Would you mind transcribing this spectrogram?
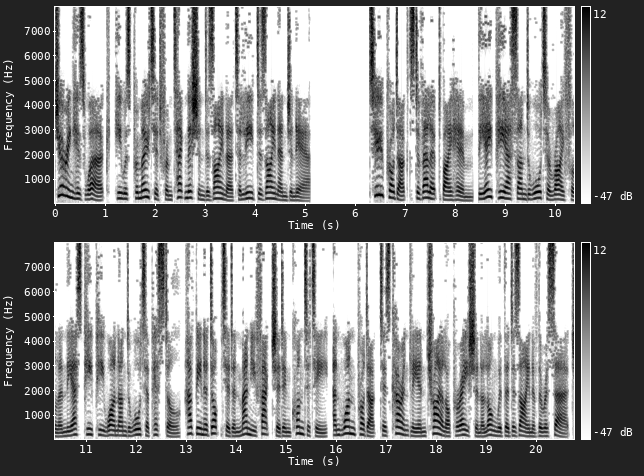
During his work, he was promoted from technician designer to lead design engineer. Two products developed by him, the APS underwater rifle and the SPP-1 underwater pistol, have been adopted and manufactured in quantity, and one product is currently in trial operation along with the design of the research.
